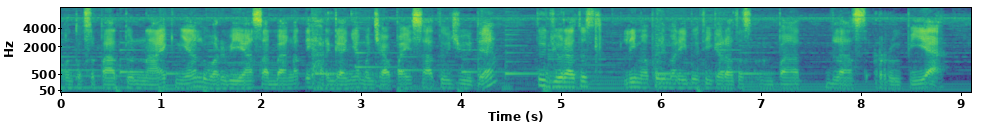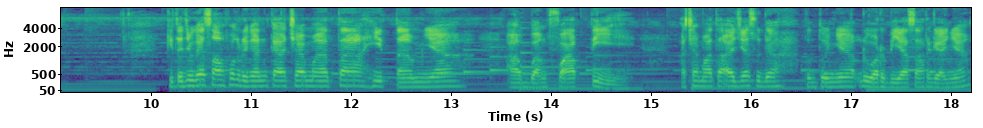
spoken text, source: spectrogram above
untuk sepatu naiknya luar biasa banget nih harganya mencapai Rp1.755.314 Kita juga salvo dengan kacamata hitamnya Abang Fatih. Kacamata aja sudah tentunya luar biasa harganya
